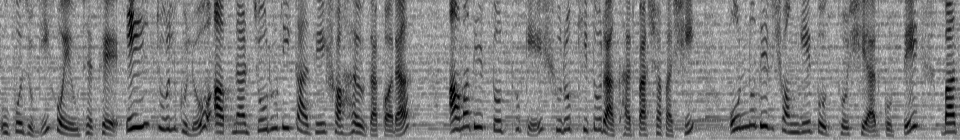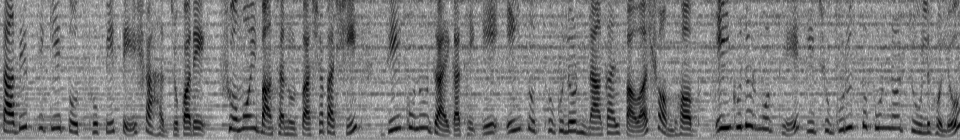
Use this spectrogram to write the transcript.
উপযোগী হয়ে উঠেছে। এই টুলগুলো আপনার জরুরি কাজে সহায়তা করা, আমাদের তথ্যকে সুরক্ষিত রাখার পাশাপাশি অন্যদের সঙ্গে তথ্য শেয়ার করতে বা তাদের থেকে তথ্য পেতে সাহায্য করে। সময় বাঁচানোর পাশাপাশি যে কোনো জায়গা থেকে এই তথ্যগুলোর নাগাল পাওয়া সম্ভব। এইগুলোর মধ্যে কিছু গুরুত্বপূর্ণ টুল হল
